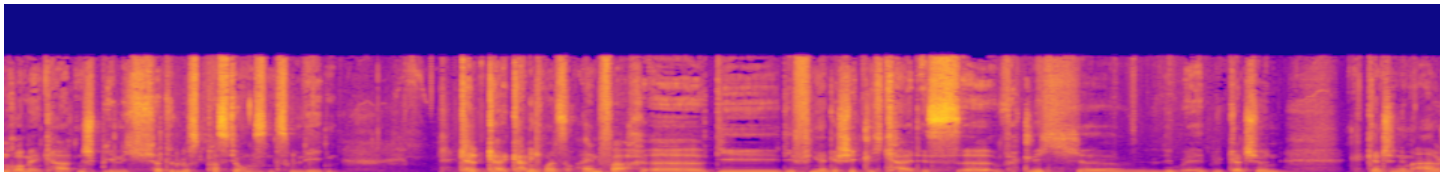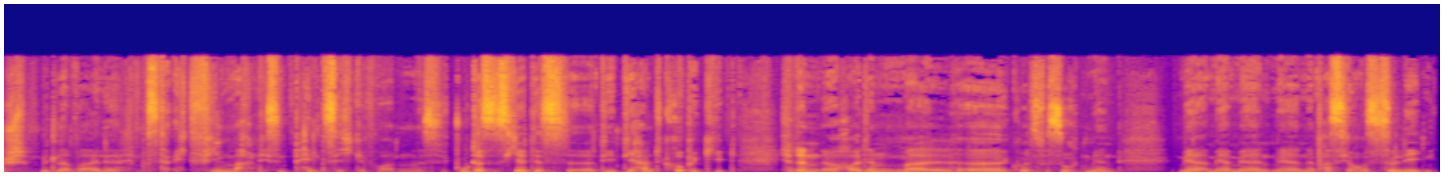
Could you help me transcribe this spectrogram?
ein Romme-Kartenspiel. Ich hatte Lust, Passionsen zu legen. Gar, nicht mal so einfach. Äh, die, die Fingergeschicklichkeit ist äh, wirklich äh, ganz schön ganz schön im Arsch mittlerweile. Ich muss da echt viel machen. Die sind pelzig geworden. Es ist gut, dass es hier das, die, die Handgruppe gibt. Ich habe dann heute mal kurz versucht, mir, mir, mir, mir, eine Passions zu legen.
